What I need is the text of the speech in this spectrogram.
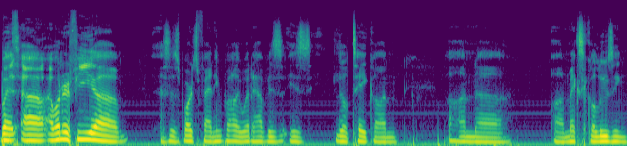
But uh, I wonder if he, uh, as a sports fan, he probably would have his, his little take on on uh, on Mexico losing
